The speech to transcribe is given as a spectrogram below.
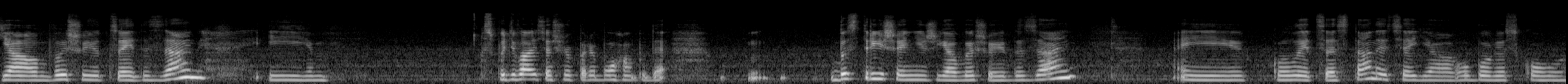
Я вишию цей дизайн і сподіваюся, що перемога буде швидше, ніж я вишию дизайн. І коли це станеться, я обов'язково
